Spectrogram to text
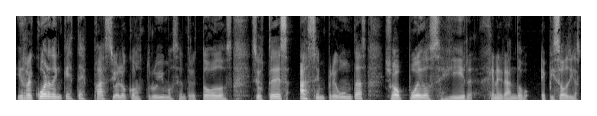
Y recuerden que este espacio lo construimos entre todos. Si ustedes hacen preguntas, yo puedo seguir generando episodios.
